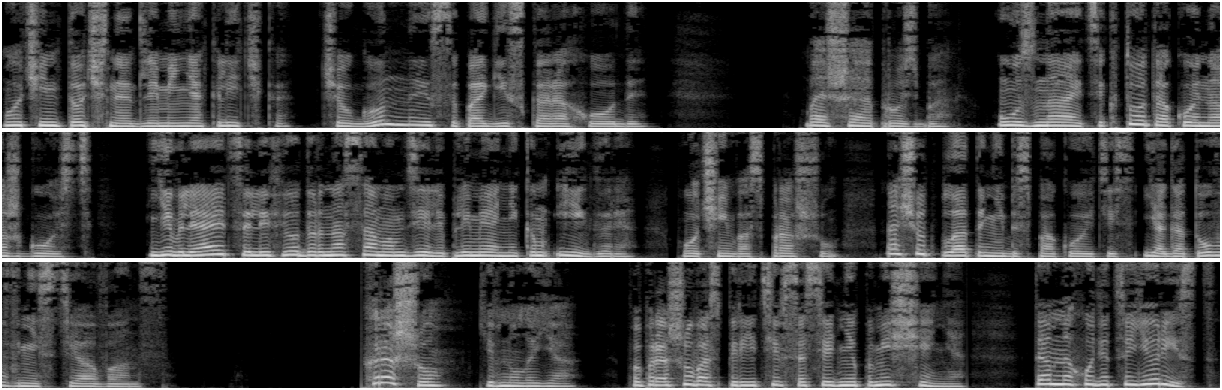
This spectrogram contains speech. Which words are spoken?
Очень точная для меня кличка — чугунные сапоги-скороходы. Большая просьба. Узнайте, кто такой наш гость. Является ли Федор на самом деле племянником Игоря? Очень вас прошу. Насчет платы не беспокойтесь, я готова внести аванс. Хорошо, кивнула я. Попрошу вас перейти в соседнее помещение. Там находится юрист.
